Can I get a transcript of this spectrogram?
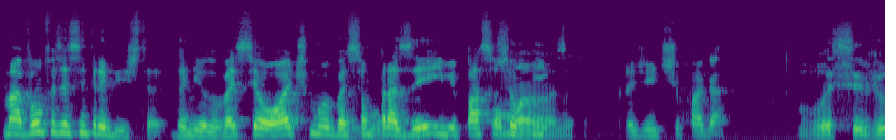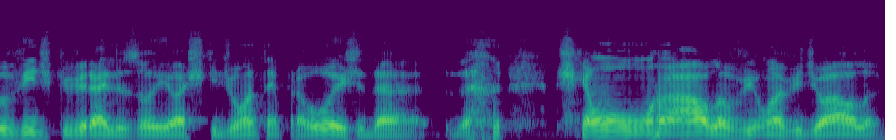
Mas vamos fazer essa entrevista, Danilo. Vai ser ótimo, vai ser um prazer e me passa Ô, o seu mano, pix pra gente te pagar. Você viu o vídeo que viralizou, eu acho que de ontem para hoje, da, da, acho que é uma aula, uma videoaula,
